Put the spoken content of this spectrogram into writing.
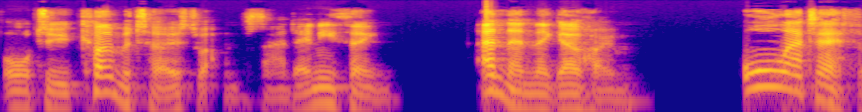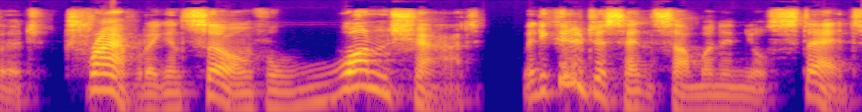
or too comatose to understand anything. And then they go home. All that effort, travelling and so on for one chat, when you could have just sent someone in your stead.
